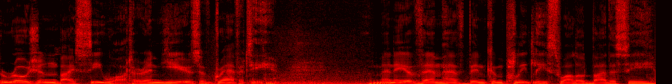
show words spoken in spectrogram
erosion by seawater, and years of gravity, many of them have been completely swallowed by the sea.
